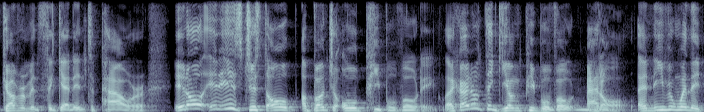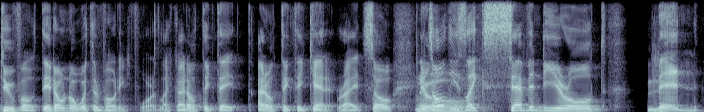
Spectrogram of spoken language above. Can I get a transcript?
governments that get into power, it all, it is just all a bunch of old people voting. Like, I don't think young people vote mm-hmm. at all, and even when they do vote, they don't know what they're voting for. Like, I don't think they, I don't think they get it right. So it's all these like seventy year old men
